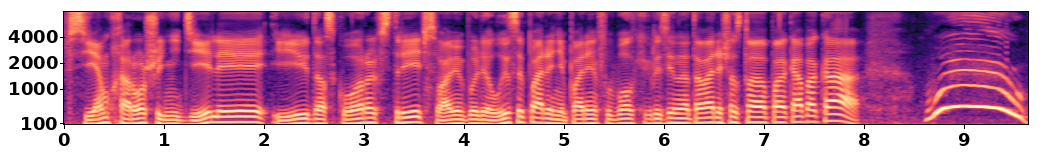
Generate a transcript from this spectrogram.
всем хорошей недели и до скорых встреч. С вами были Лысый парень и парень в футболке крысиное товарищество. Пока-пока! Woo!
